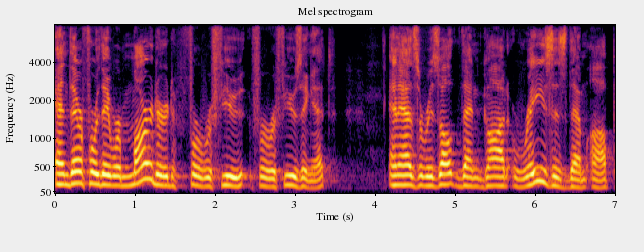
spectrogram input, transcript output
and therefore they were martyred for, refu- for refusing it. And as a result, then God raises them up.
